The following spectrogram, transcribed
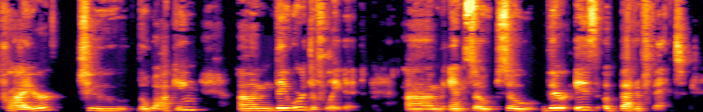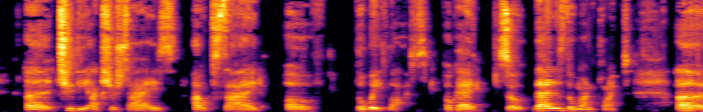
prior to the walking, um, they were deflated. Um, and so, so there is a benefit uh, to the exercise outside of the weight loss. Okay, so that is the one point. Uh,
